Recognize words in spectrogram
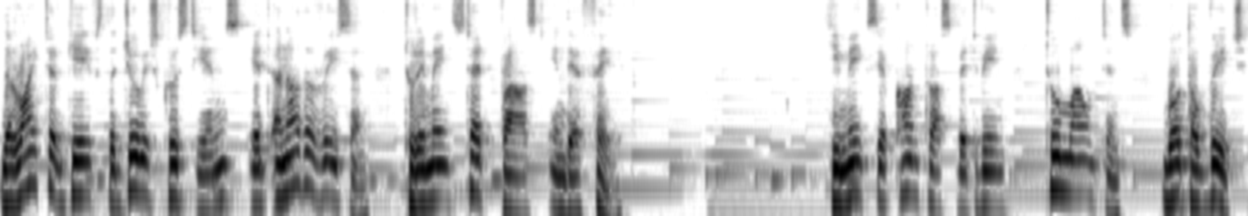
the writer gives the Jewish Christians yet another reason to remain steadfast in their faith. He makes a contrast between two mountains both of which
